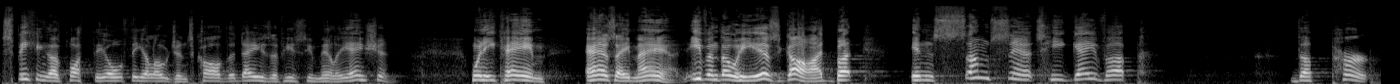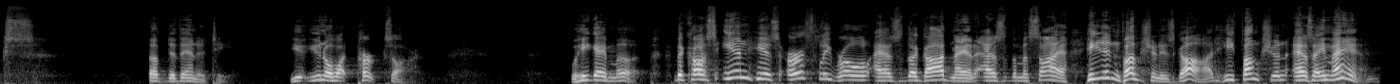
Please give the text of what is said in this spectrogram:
speaking of what the old theologians called the days of his humiliation. When he came as a man, even though he is God, but in some sense he gave up the perks of divinity. You, you know what perks are. Well, he gave them up. Because in his earthly role as the God man, as the Messiah, he didn't function as God, he functioned as a man.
